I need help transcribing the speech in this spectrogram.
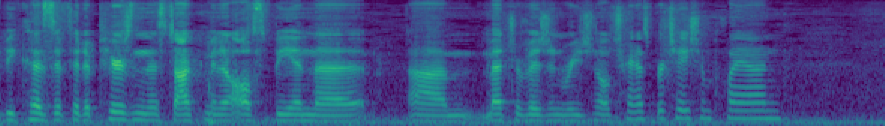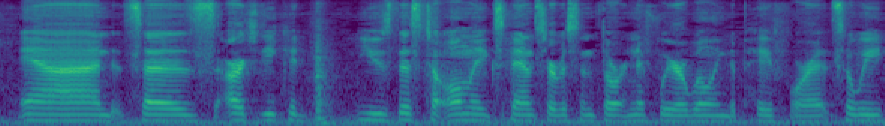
because if it appears in this document, it'll also be in the um, MetroVision Regional Transportation Plan. And it says RTD could use this to only expand service in Thornton if we are willing to pay for it. So we,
